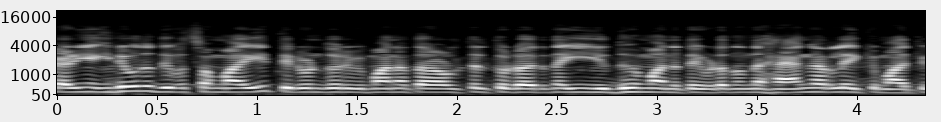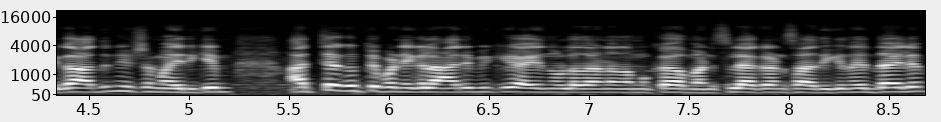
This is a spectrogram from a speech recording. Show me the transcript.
കഴിഞ്ഞ ഇരുപത് ദിവസമായി തിരുവനന്തപുരം വിമാനത്താവളത്തിൽ തുടരുന്ന ഈ യുദ്ധവിമാനത്തെ ഇവിടെ നിന്ന് ഹാങ്ങറിലേക്ക് മാറ്റുക. അതിനുശേഷമായിരിക്കും അറ്റകുറ്റപ്പണികൾ ആരംഭിക്കുക എന്നുള്ളതാണ് നമുക്ക് മനസ്സിലാക്കാൻ സാധിക്കുന്നത്. എന്തായാലും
